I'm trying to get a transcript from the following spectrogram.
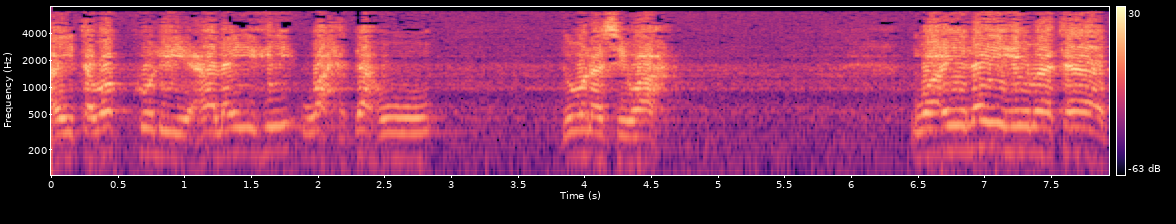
أي توكلي عليه وحده دون سواه. وإليه متاب.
